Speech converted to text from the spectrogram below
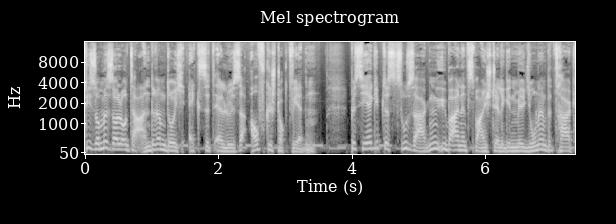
Die Summe soll unter anderem durch Exit-Erlöse aufgestockt werden. Bisher gibt es Zusagen über einen zweistelligen Millionenbetrag.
